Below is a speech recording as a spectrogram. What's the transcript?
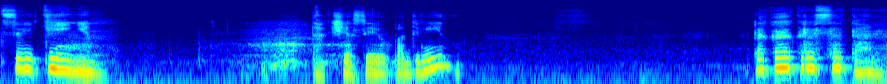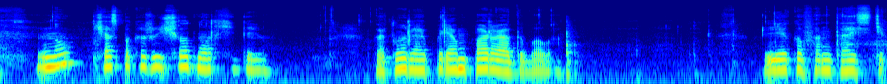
цветение. Так, сейчас я ее подвину. Такая красота. Ну, сейчас покажу еще одну орхидею, которая прям порадовала. Лека Фантастик.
